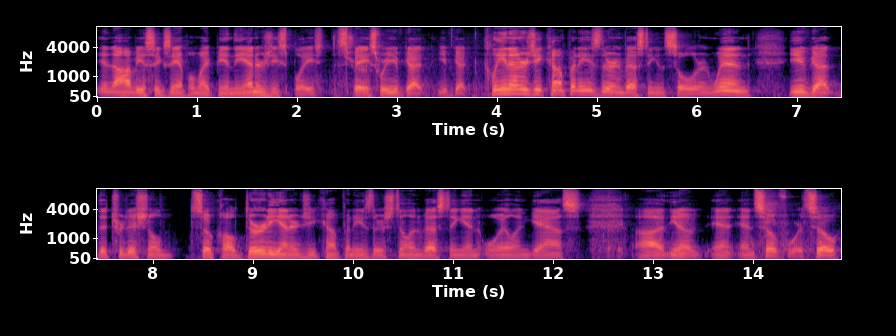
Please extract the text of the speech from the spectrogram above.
an obvious example might be in the energy space, space sure. where you've got you've got clean energy companies that are investing in solar and wind. You've got the traditional so-called dirty energy companies that are still investing in oil and gas, uh, you know, and, and so forth. So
